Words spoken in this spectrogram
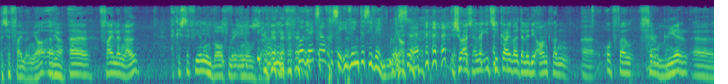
Is 'n veiling, ja. 'n Ja. 'n veiling hou. Ek is te veel involved met die Engels. Wel jy het self gesê event is event, Koos. Ja. So so as hulle ietsie kry wat hulle die aand kan uh opvuil vir okay. meer uh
